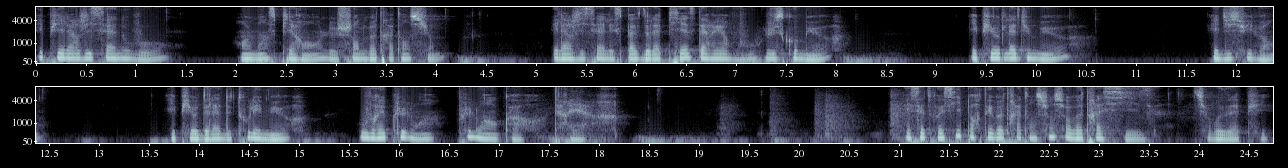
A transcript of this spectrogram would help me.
Et puis élargissez à nouveau en inspirant le champ de votre attention. Élargissez à l'espace de la pièce derrière vous jusqu'au mur. Et puis au-delà du mur et du suivant. Et puis au-delà de tous les murs, ouvrez plus loin, plus loin encore derrière. Et cette fois-ci, portez votre attention sur votre assise sur vos appuis.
